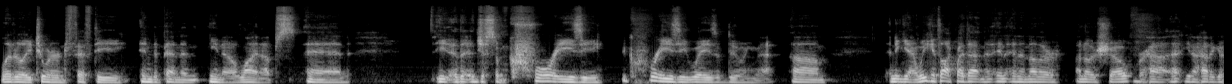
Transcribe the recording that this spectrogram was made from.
literally 250 independent you know lineups and you know just some crazy crazy ways of doing that. Um, and again, we can talk about that in, in, in, another another show for how you know how to go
